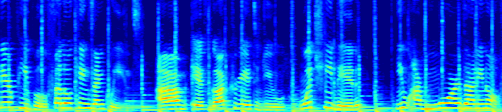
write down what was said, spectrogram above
Dear people, fellow kings and queens, um, if God created you, which He did, you are more than enough.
